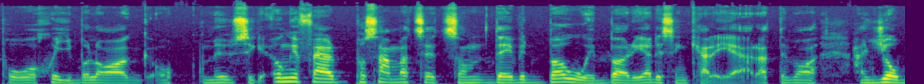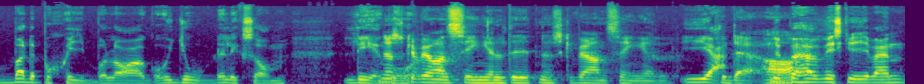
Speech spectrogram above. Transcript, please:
på skivbolag och musiker. Ungefär på samma sätt som David Bowie började sin karriär. Att det var, han jobbade på skivbolag och gjorde liksom Lego. Nu ska vi ha en singel dit, nu ska vi ha en singel Ja, till det. nu Ja. behöver vi skriva en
